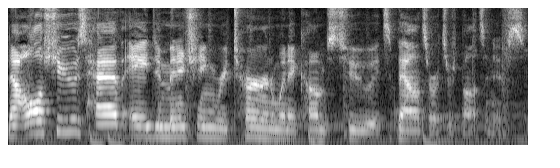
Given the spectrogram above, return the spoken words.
Now all shoes have a diminishing return when it comes to its bounce or its responsiveness.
